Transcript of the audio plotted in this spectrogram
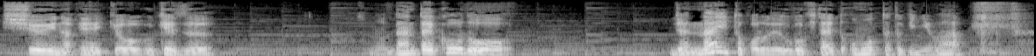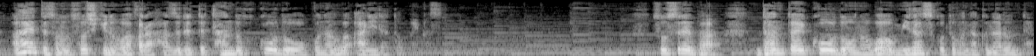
周囲の影響を受けず、その団体行動じゃないところで動きたいと思った時には、あえてその組織の輪から外れて単独行動を行うはありだと思います。そうすれば、団体行動の輪を乱すことがなくなるんだ。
